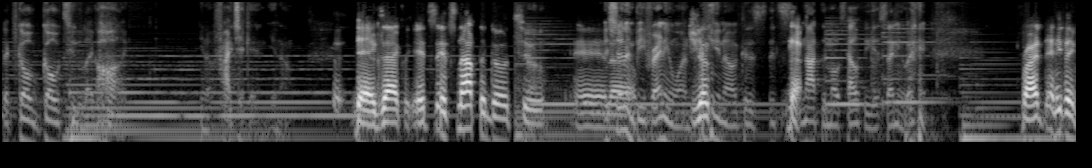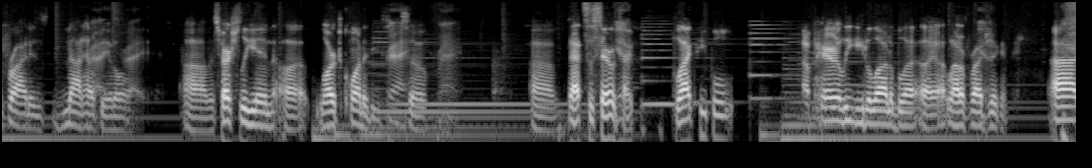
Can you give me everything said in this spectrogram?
the go go to, like oh, like you know, fried chicken, you know. Yeah, exactly. It's it's not the go-to, and It shouldn't uh, be for anyone, just- you know, because it's Yeah. not the most healthiest anyway. fried. Anything fried is not healthy right, at all, Right. um, especially in uh, large quantities. Right. So uh, that's the stereotype. Black people apparently eat a lot of bla- uh, a lot of fried Yeah. chicken. Uh,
